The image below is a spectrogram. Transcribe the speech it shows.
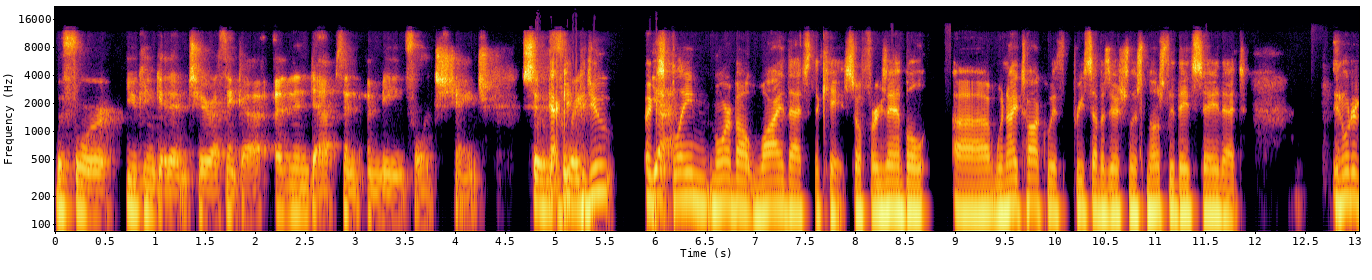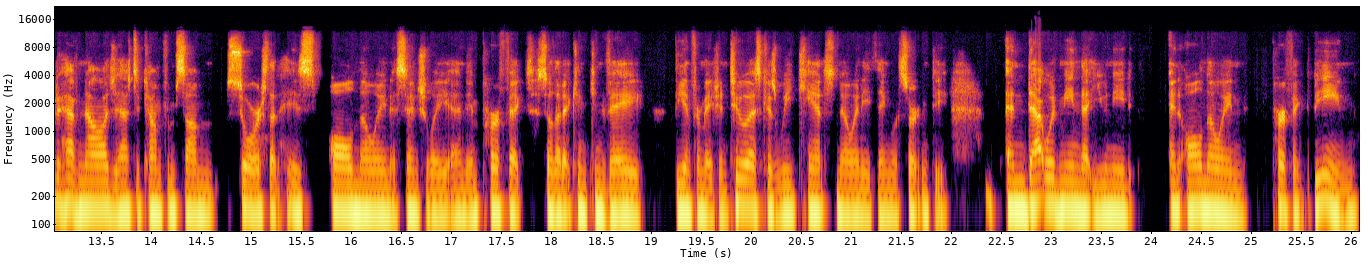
before you can get into, I think, a, an in-depth and, and meaningful exchange. So, yeah, could, could, you explain yeah. more about why that's the case? So, for example, uh, when I talk with presuppositionalists, mostly they say that in order to have knowledge, it has to come from some source that is all knowing essentially and imperfect so that it can convey the information to us because we can't know anything with certainty. And that would mean that you need an all knowing, perfect being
